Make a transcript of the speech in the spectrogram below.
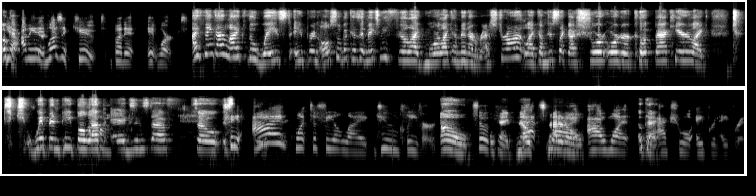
Okay. Yeah, I mean it wasn't cute, but it it worked. I think I like the waist apron also because it makes me feel like more like I'm in a restaurant. Like I'm just like a short order cook back here, like whipping people up Oh. eggs and stuff. So See, I want to feel like June Cleaver. oh, So okay, no, that's not at all. I want Okay. the actual apron apron.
